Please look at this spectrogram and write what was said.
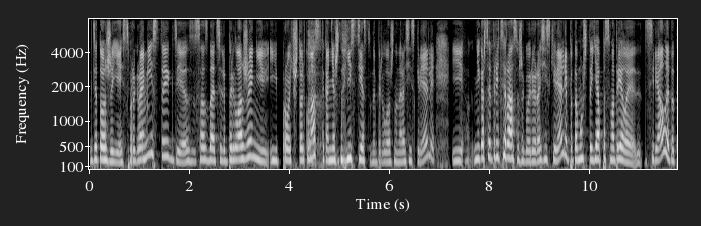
где тоже есть программисты, где создатели приложений и прочее. Только у нас это, конечно, естественно переложено на российские реалии. И мне кажется, я третий раз уже говорю российские реалии, потому что я посмотрела э, сериал этот,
